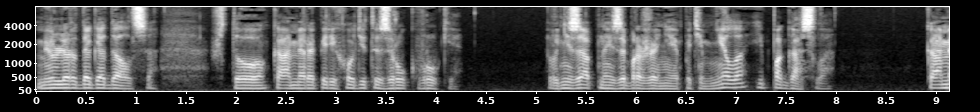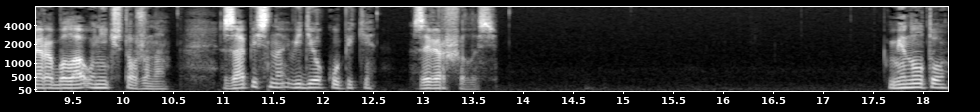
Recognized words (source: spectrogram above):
Мюллер догадался, что камера переходит из рук в руки. Внезапно изображение потемнело и погасло. Камера была уничтожена. Запись на видеокубике завершилась. Минуту,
